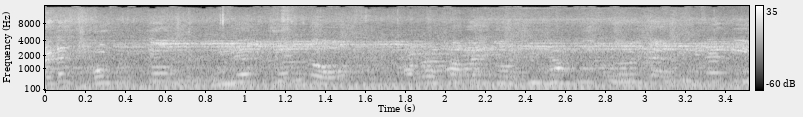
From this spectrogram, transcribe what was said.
একটা ছোট্ট ভুলের জন্য আমরা সবাই দোষী সাব্যস্ত হয়ে যাচ্ছি নাকি?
